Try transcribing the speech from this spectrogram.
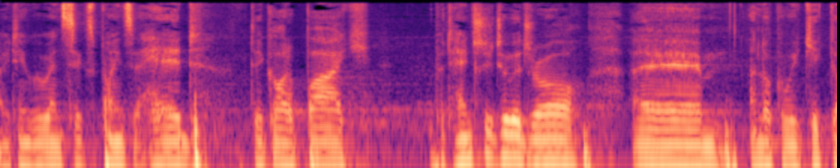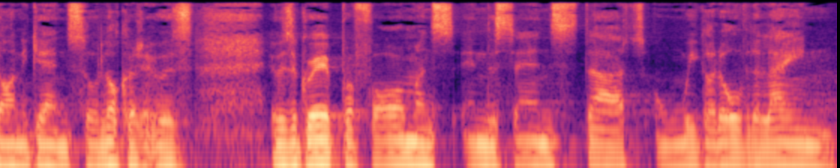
I think we went six points ahead. They got it back, potentially to a draw, um, and look, we kicked on again. So look, it was it was a great performance in the sense that we got over the line,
